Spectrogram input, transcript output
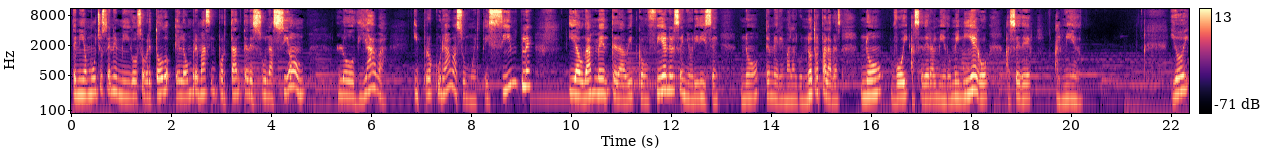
tenía muchos enemigos, sobre todo el hombre más importante de su nación lo odiaba y procuraba su muerte. Y simple y audazmente David confía en el Señor y dice, no temeré mal alguno. En otras palabras, no voy a ceder al miedo, me niego a ceder al miedo. Y hoy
